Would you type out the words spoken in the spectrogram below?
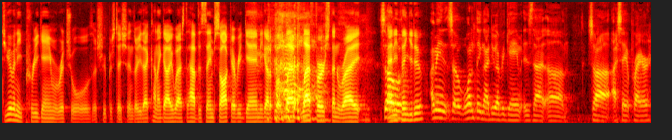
Do you have any pregame rituals or superstitions? Are you that kind of guy who has to have the same sock every game? You got to put left left first, then right. So- Anything you do? I mean, so one thing that I do every game is that um, so uh, I say a prayer.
